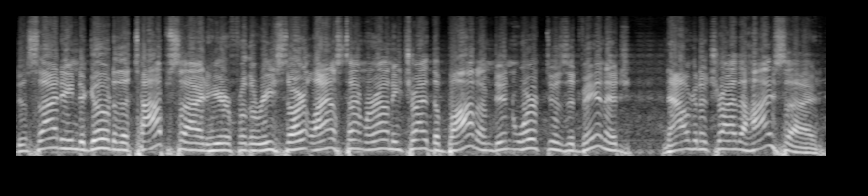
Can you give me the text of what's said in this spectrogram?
Deciding to go to the top side here for the restart. Last time around, he tried the bottom, didn't work to his advantage. Now going to try the high side.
